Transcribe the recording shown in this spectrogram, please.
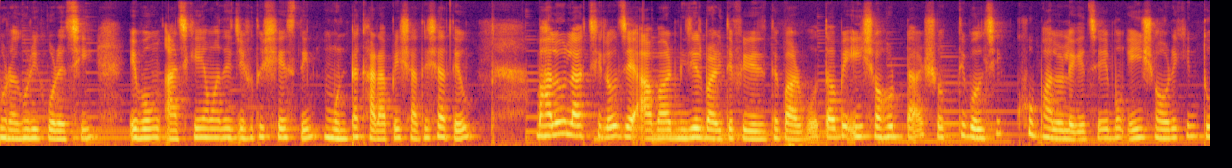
ঘোরাঘুরি করেছি এবং আজকেই আমাদের যেহেতু শেষ দিন, মনটা খারাপের সাথে সাথেও ভালো লাগছিল যে আবার নিজের বাড়িতে ফিরে যেতে পারব। তবে এই শহরটা সত্যি বলছি খুব ভালো লেগেছে এবং এই শহরে কিন্তু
